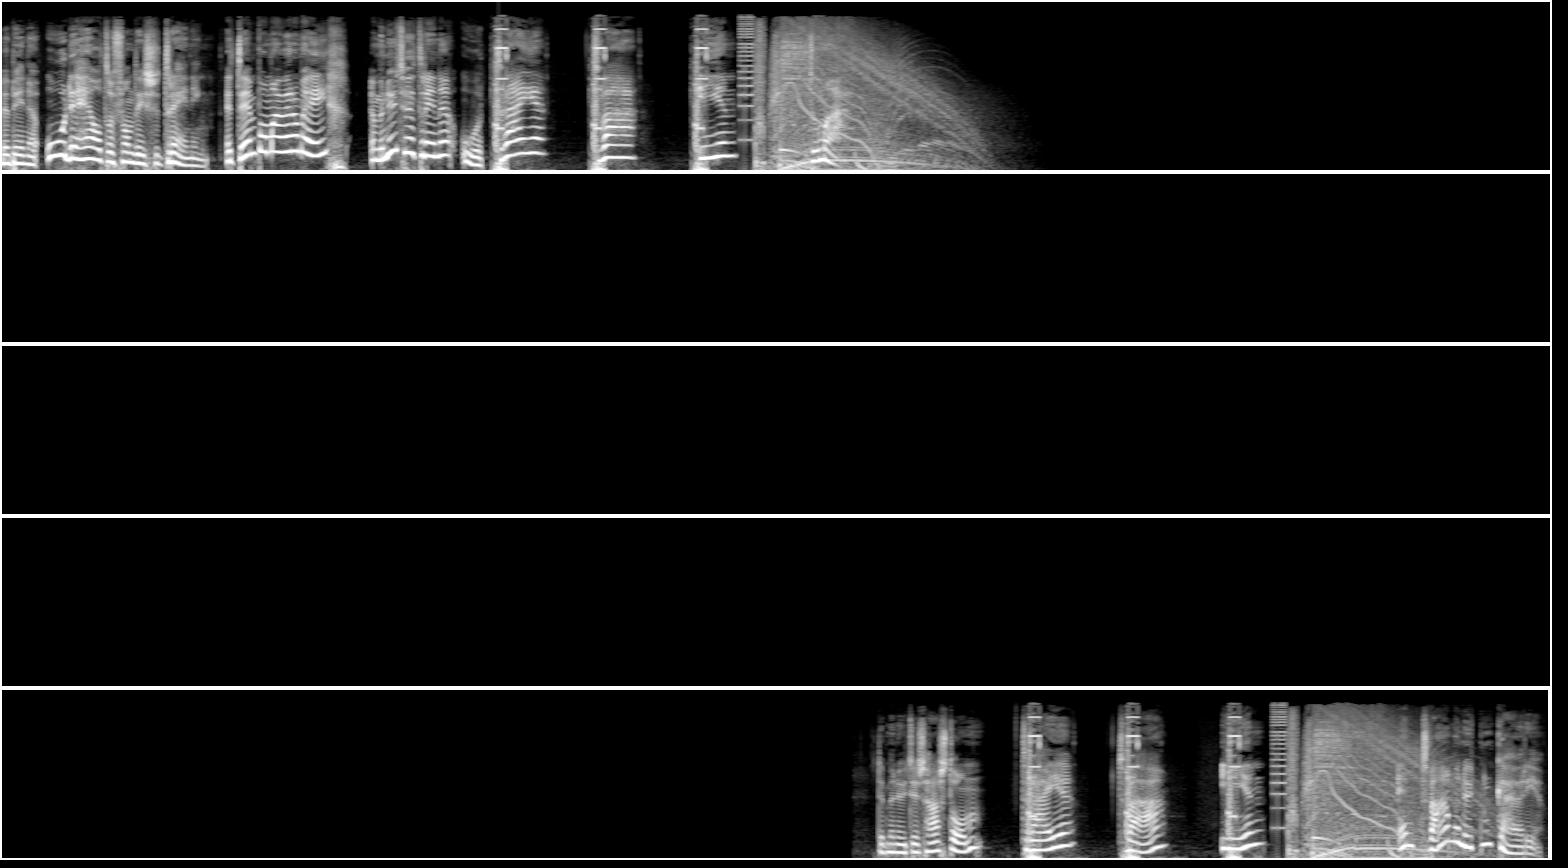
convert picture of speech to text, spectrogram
We binnen oer de helte van deze training. Het tempo maar weer omheeg. Een minuut rennen oer treien, twa, ien. Doe maar. De minuut is haast om. Treien, twa, ien. En twa minuten kuieren.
